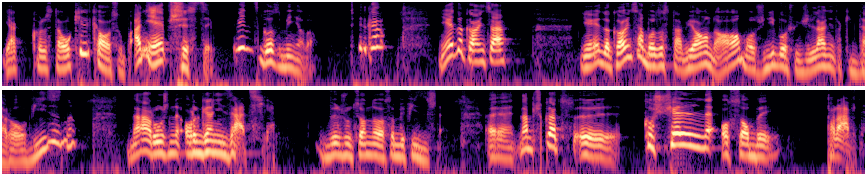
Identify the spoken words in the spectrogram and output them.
jak korzystało kilka osób, a nie wszyscy, więc go zmieniono. Tylko nie do końca, nie do końca, bo zostawiono możliwość udzielania takich darowizn na różne organizacje. Wyrzucono osoby fizyczne. E, na przykład e, kościelne osoby prawne.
